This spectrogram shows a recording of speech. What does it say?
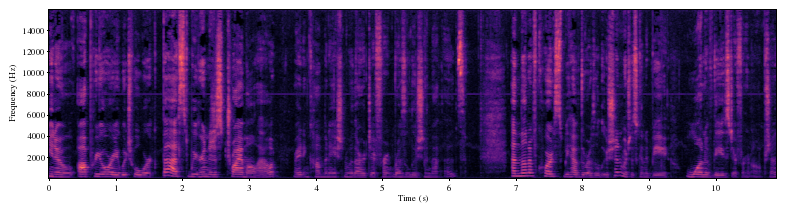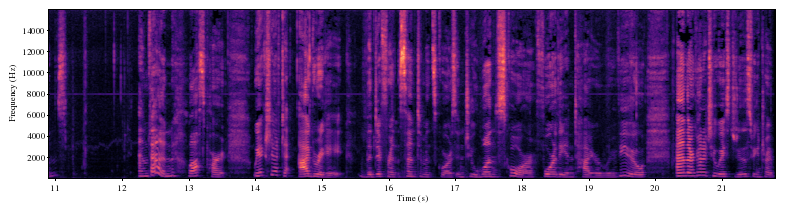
you know, a priori which will work best, we're going to just try them all out, right, in combination with our different resolution methods. And then, of course, we have the resolution, which is going to be one of these different options. And then, last part, we actually have to aggregate the different sentiment scores into one score for the entire review. And there are kind of two ways to do this. We can try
